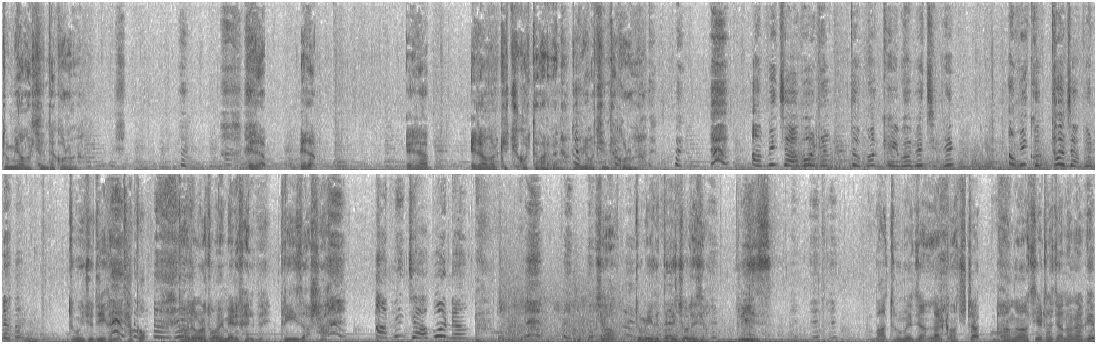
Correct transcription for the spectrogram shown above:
তুমি আমার চিন্তা করো না। এরা এরা এরা এরা আমার কিছু করতে পারবে না। তুমি আমার চিন্তা করো না। আমি যাব না। তোমাকে এভাবে ছেড়ে আমি কোথাও যাব না। তুমি যদি এখানে থাকো তাহলে ওরা তোমায় মেরে ফেলবে। প্লিজ আশা। আমি যাব না। যাও তুমি এখান থেকে চলে যাও। প্লিজ। বাথরুমের জানলার কাঁচটা ভাঙা আছে এটা জানার আগে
